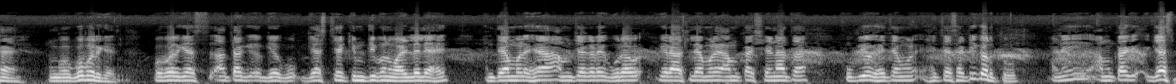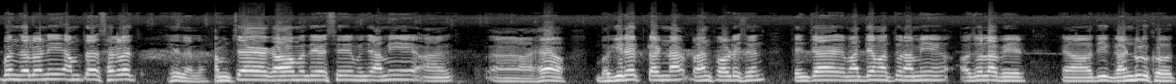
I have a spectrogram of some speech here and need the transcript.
हे. गोबर गॅस. गोबर गॅस आता ग- ग- गॅसच्या किमती पण वाढलेल्या आहेत. आणि त्यामुळे ह्या आमच्याकडे गुरा वगैरे असल्यामुळे आमका शेणाचा उपयोग ह्याच्यामुळे ह्याच्यासाठी करतो. आणि आमका गॅस बंद झालो आणि आमचा सगळाच हे झाला. आमच्या गावामध्ये असे म्हणजे आम्ही ह्या भगीरथ ह्या भगीरथकडनं फाउंडेशन त्यांच्या माध्यमातून आम्ही अजोला भेड आधी अधिक गांडूळ खत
